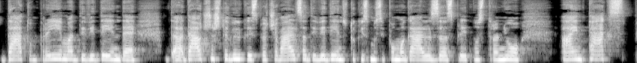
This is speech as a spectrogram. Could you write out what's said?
datum prejema dividende, davčna številka izplačevalca dividend. Tukaj smo si pomagali z spletno stranjo imtax.id.com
